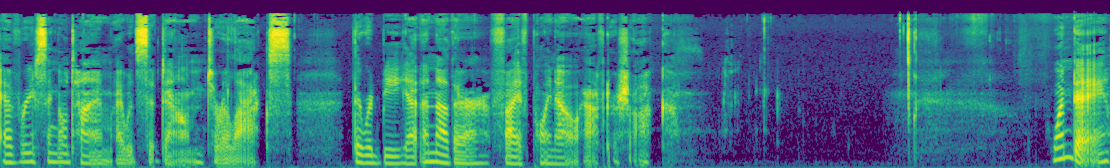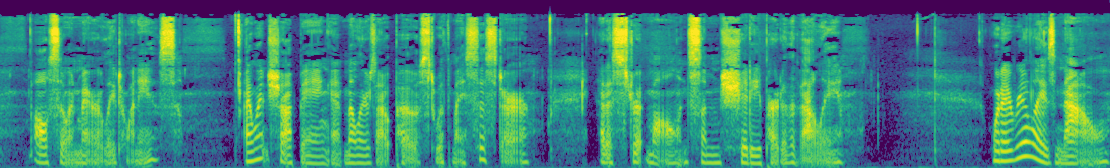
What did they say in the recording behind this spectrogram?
every single time I would sit down to relax, there would be yet another 5.0 aftershock. One day, also in my early 20s, I went shopping at Miller's Outpost with my sister at a strip mall in some shitty part of the valley. What I realize now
